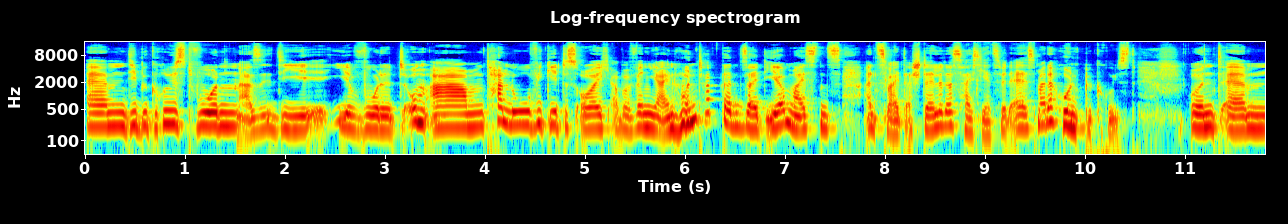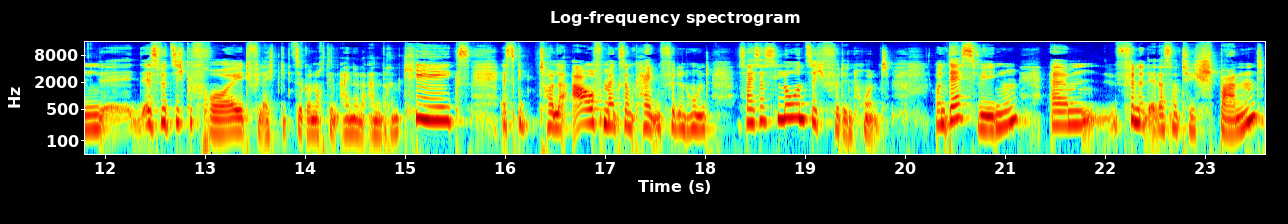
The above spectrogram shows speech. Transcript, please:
ähm, die begrüßt wurden, also die ihr wurdet umarmt, hallo, wie geht es euch? Aber wenn ihr einen Hund habt, dann seid ihr meistens an zweiter Stelle. Das heißt, jetzt wird erstmal der Hund begrüßt und ähm, es wird sich gefreut. Vielleicht gibt es sogar noch den einen oder anderen Keks. Es gibt tolle Aufmerksamkeiten für den Hund. Das heißt, es lohnt sich für den Hund. Und deswegen ähm, findet er das natürlich spannend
